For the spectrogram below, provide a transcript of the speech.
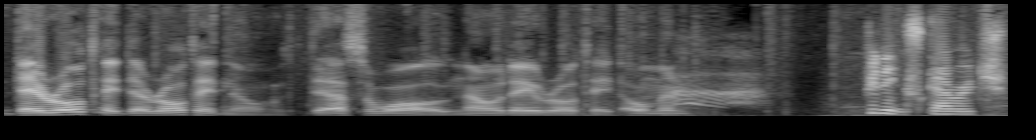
they rotate, they rotate now. There's a wall, now they rotate. Oh man. Phoenix garage.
